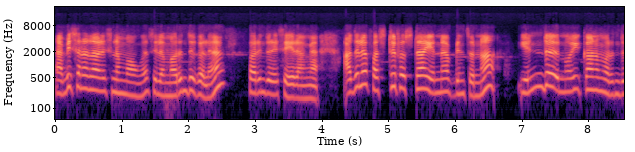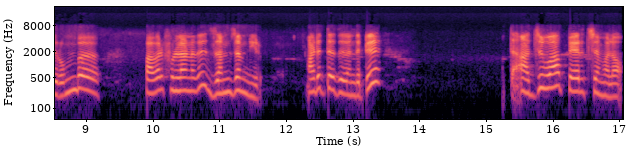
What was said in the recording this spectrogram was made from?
நபி சல்லா அலிஸ்லாம் அவங்க சில மருந்துகளை பரிந்துரை செய்யறாங்க அதுல ஃபர்ஸ்ட் ஃபர்ஸ்டா என்ன அப்படின்னு சொன்னா எந்த நோய்க்கான மருந்து? ரொம்ப பவர்ஃபுல்லானது ஜம்சம் நீர். அடுத்தது வந்துட்டு அஜுவா பேரிச்சம்பழம்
